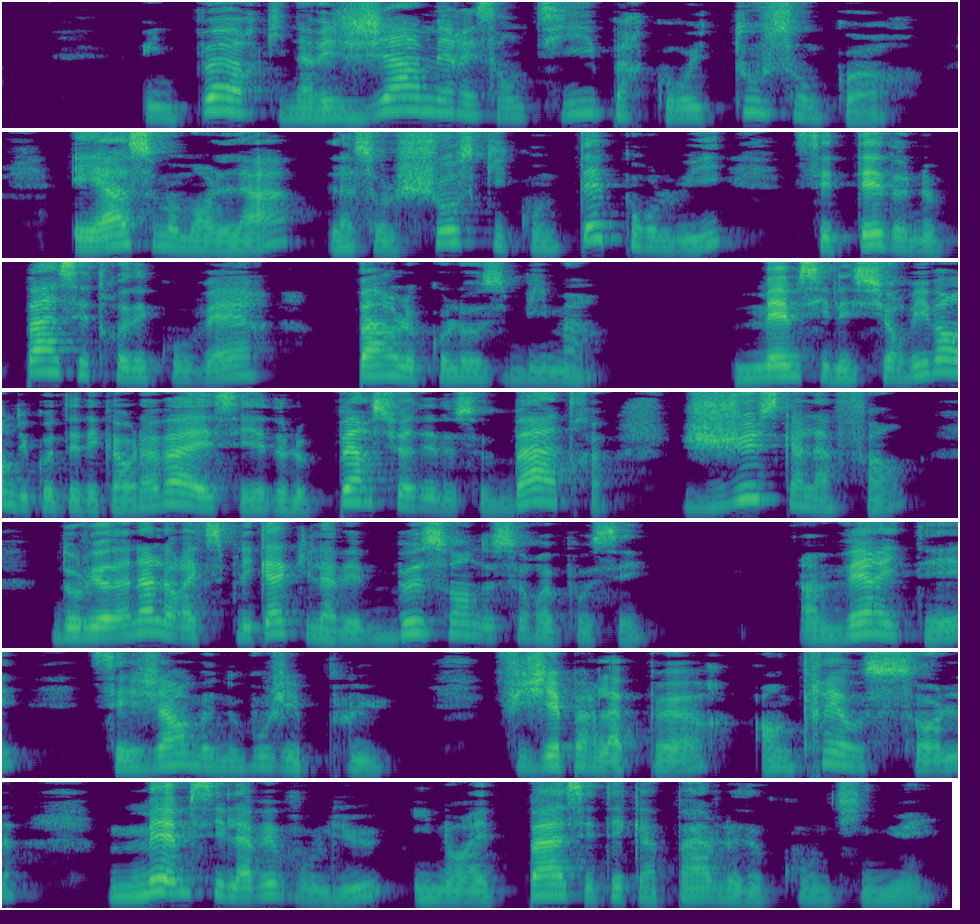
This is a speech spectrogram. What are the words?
Une peur qu'il n'avait jamais ressentie parcourut tout son corps. Et à ce moment-là, la seule chose qui comptait pour lui, c'était de ne pas être découvert par le colosse Bhima. Même si les survivants du côté des Kauravas essayaient de le persuader de se battre jusqu'à la fin, Duryodhana leur expliqua qu'il avait besoin de se reposer. En vérité, ses jambes ne bougeaient plus. Figé par la peur, ancré au sol, même s'il avait voulu, il n'aurait pas été capable de continuer.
